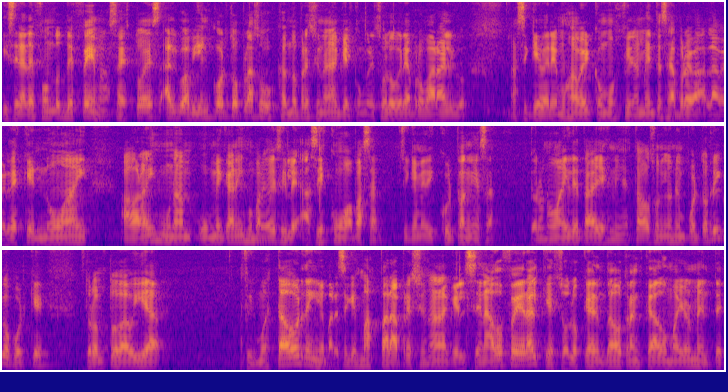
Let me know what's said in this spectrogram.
y será de fondos de FEMA. O sea, esto es algo a bien corto plazo buscando presionar a que el Congreso logre aprobar algo. Así que veremos a ver cómo finalmente se aprueba. La verdad es que no hay ahora mismo un mecanismo para decirle así es como va a pasar. Así que me disculpan esa. Pero no hay detalles ni en Estados Unidos ni en Puerto Rico porque Trump todavía firmó esta orden y me parece que es más para presionar a que el Senado federal, que son los que han estado trancados mayormente,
